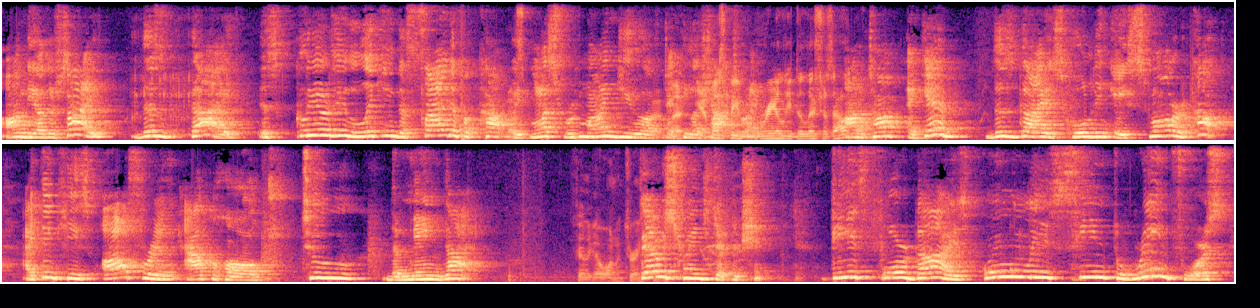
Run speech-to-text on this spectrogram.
On the other side, this guy is clearly licking the side of a cup. it must remind you of but tequila it shots, must be right? really delicious On top, again, this guy is holding a smaller cup. I think he's offering alcohol to the main guy. I feel like I want to drink. Very strange depiction. These four guys only seem to reinforce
